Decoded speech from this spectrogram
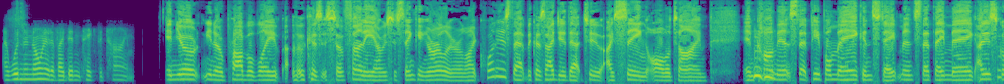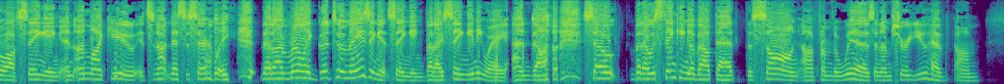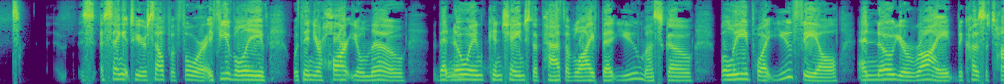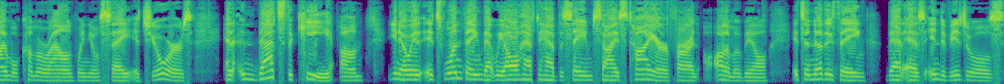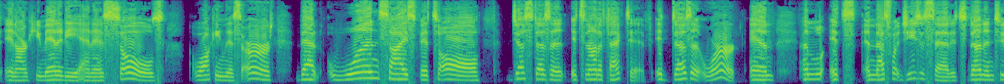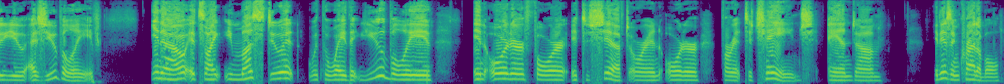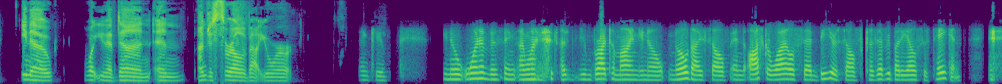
I wouldn't have known it if I didn't take the time and you're, you know, probably because it's so funny. I was just thinking earlier, like, what is that? Because I do that too. I sing all the time, and mm-hmm. comments that people make and statements that they make. I just go off singing. And unlike you, it's not necessarily that I'm really good to amazing at singing, but I sing anyway. And uh, so but I was thinking about that the song uh, from The Wiz, and I'm sure you have um, sang it to yourself before. If you believe within your heart, you'll know that yeah. no one can change the path of life, that you must go believe what you feel and know you're right because the time will come around when you'll say it's yours. And, and that's the key. Um, you know, it, it's one thing that we all have to have the same size tire for an automobile. It's another thing that as individuals in our humanity and as souls walking this earth, that one size fits all just doesn't it's not effective it doesn't work and and it's and that's what jesus said it's done unto you as you believe you know it's like you must do it with the way that you believe in order for it to shift or in order for it to change. And um, it is incredible you know what you have done. And i'm just thrilled about your work. Thank you. You know, one of the things I wanted to, uh, you brought to mind, you know, know thyself, and Oscar Wilde said, "Be yourself," because everybody else is taken.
